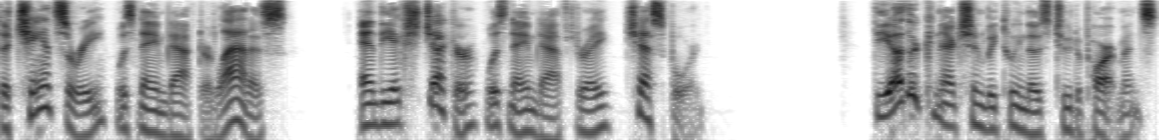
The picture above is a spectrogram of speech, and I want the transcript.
The Chancery was named after lattice, and the Exchequer was named after a chessboard. The other connection between those two departments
